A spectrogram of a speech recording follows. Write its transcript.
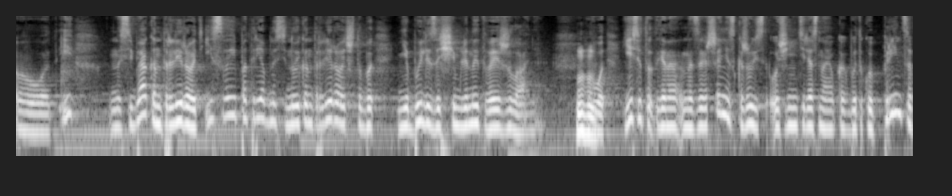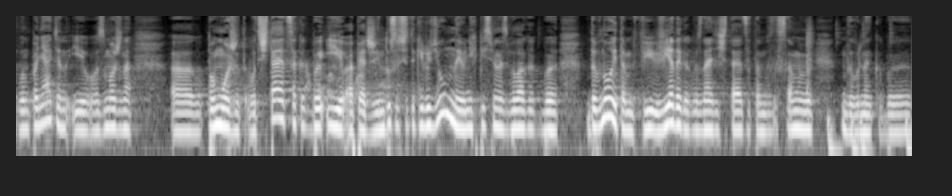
вот, и на себя контролировать и свои потребности, но и контролировать, чтобы не были защемлены твои желания. Вот. Если тут я на, на завершение скажу, есть очень интересный как бы такой принцип, он понятен и, возможно, э, поможет. Вот считается как бы, и опять же, индусы все-таки люди умные, у них письменность была как бы давно, и там веды, как вы знаете, считаются там самыми довольно как бы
